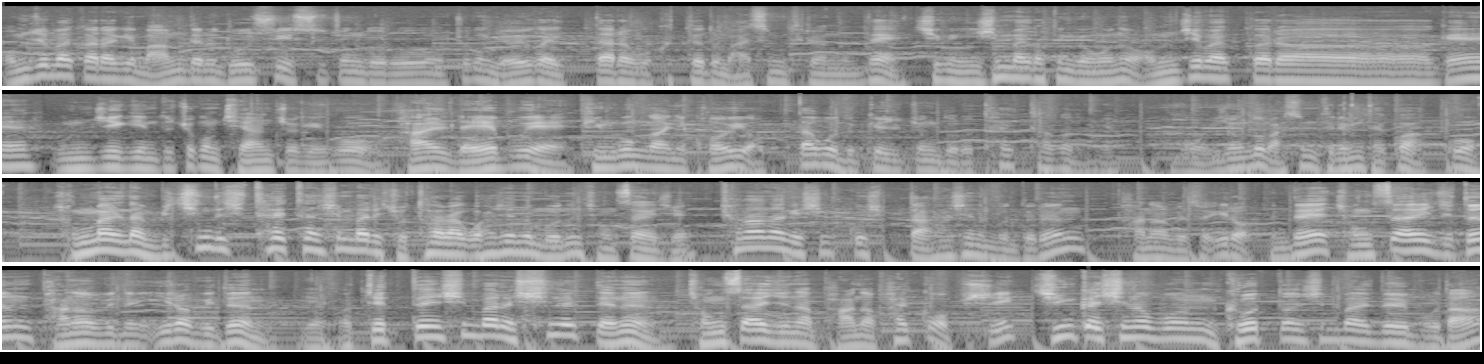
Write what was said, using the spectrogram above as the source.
엄지발가락이 마음대로 놀 수 있을 정도로 조금 여유가 있다라고 그때도 말씀드렸는데 지금 이 신발 같은 경우는 엄지발가락의 움직임도 조금 제한적이고 발 내부에 빈 공간이 거의 없다고 느껴질 정도로 타이트하거든요. 뭐 이 정도 말씀드리면 될 것 같고 정말 난 미친 듯이 타이트한 신발이 좋다라고 하시는 분은 정 사이즈 편안하게 신고 싶다 하시는 분들은 반up에서 1up. 근데 정 사이즈든 반up이든 1up이든 예, 어쨌든 신발을 신을 때는 정 사이즈나 반up 할 거 없이 지금까지 신어본 그 어떤 신발들보다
